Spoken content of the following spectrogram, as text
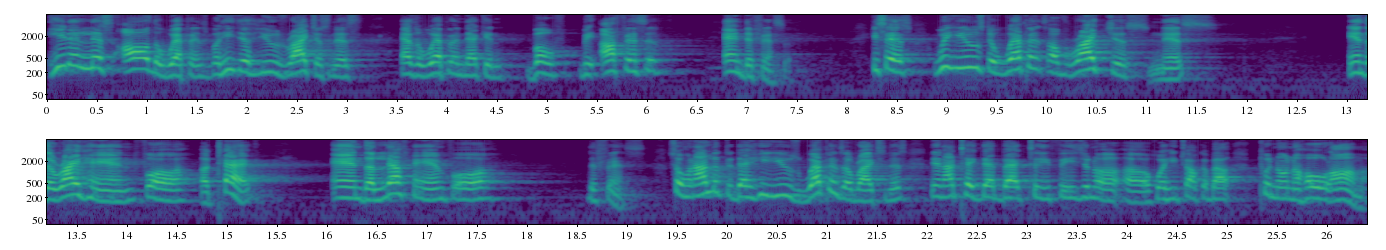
he didn't list all the weapons, but he just used righteousness as a weapon that can both be offensive and defensive. He says, We use the weapons of righteousness in the right hand for attack and the left hand for defense. So when I looked at that, he used weapons of righteousness. Then I take that back to Ephesians, uh, uh, where he talked about putting on the whole armor.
